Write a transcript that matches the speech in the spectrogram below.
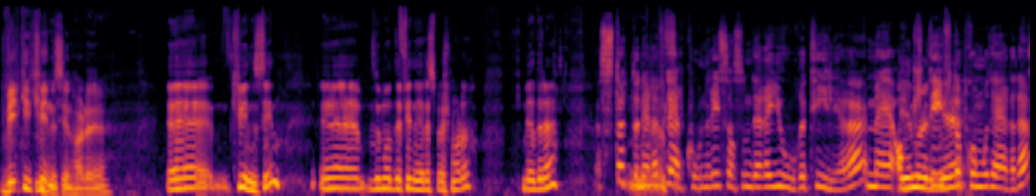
Hvilket kvinnesyn har dere? Eh, kvinnesyn. Eh, du må definere spørsmålet bedre. Støtter dere flerkoneri sånn som dere gjorde tidligere, med aktivt Norge- å promotere det?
